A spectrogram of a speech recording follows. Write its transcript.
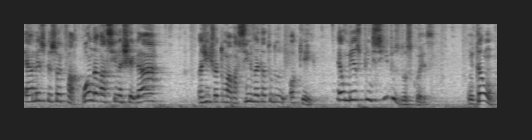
É a mesma pessoa que fala, quando a vacina chegar, a gente vai tomar vacina e vai estar tudo ok. É o mesmo princípio as duas coisas. Então,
